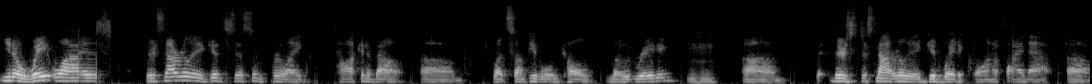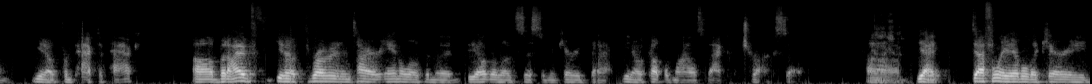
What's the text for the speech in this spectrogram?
you know weight wise, there's not really a good system for like talking about um, what some people would call load rating. Mm-hmm. Um, there's just not really a good way to quantify that, um, you know, from pack to pack. Uh, but I've, you know, thrown an entire antelope in the, the overload system and carried that, you know, a couple miles back to the truck. So, uh, gotcha. yeah, definitely able to carry,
